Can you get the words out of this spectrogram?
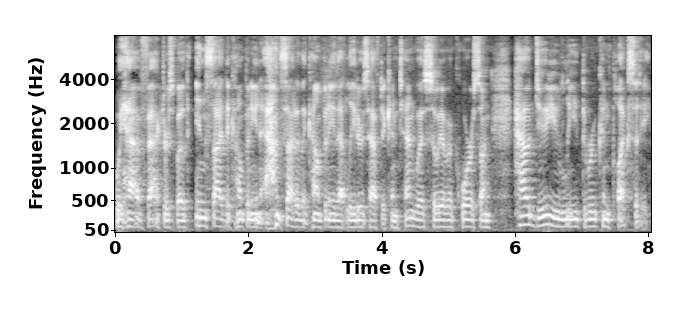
We have factors both inside the company and outside of the company that leaders have to contend with. So we have a course on how do you lead through complexity?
